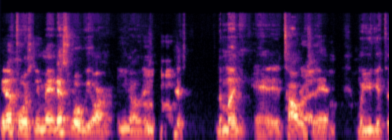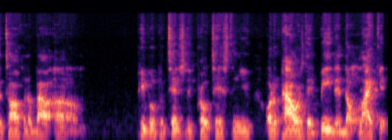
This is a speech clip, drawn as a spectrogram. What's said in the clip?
And unfortunately, man, that's where we are. You know, it's, mm-hmm. the money and it talks. Right. And when you get to talking about um, people potentially protesting you or the powers that be that don't like it,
